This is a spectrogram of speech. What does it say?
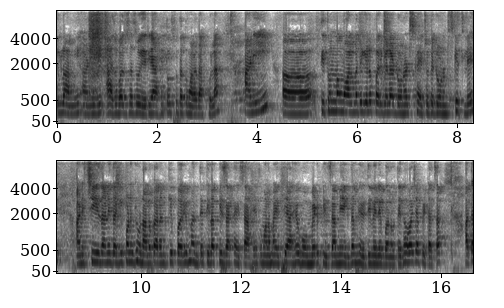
फिरलो आम्ही आणि आजूबाजूचा जो एरिया आहे तो सुद्धा तुम्हाला दाखवला. आणि तिथून मग मॉलमध्ये गेलो परिबेला डोनट्स खायचे होते डोनट्स घेतले. आणि चीज आणि दही पण घेऊन आलो कारण की परी म्हणते तिला पिझ्झा खायचा आहे. तुम्हाला माहिती आहे होममेड पिझ्झा मी एकदम हेल्दी वेने बनवते गव्हाच्या पिठाचा. आता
